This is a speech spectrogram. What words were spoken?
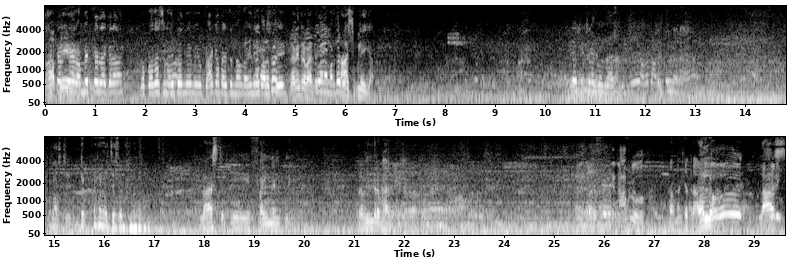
డాక్టర్ బిఆర్ అంబేద్కర్ దగ్గర ప్రదర్శన అయిపోయింది. మేము ప్యాకప్ అవుతున్నాం రవీంద్ర భారతి. రవీంద్ర భారతి లాస్ట్ ప్లేగా వెళ్తున్నారా? Last play final play Ravindra Bharathi. Hello. Last.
